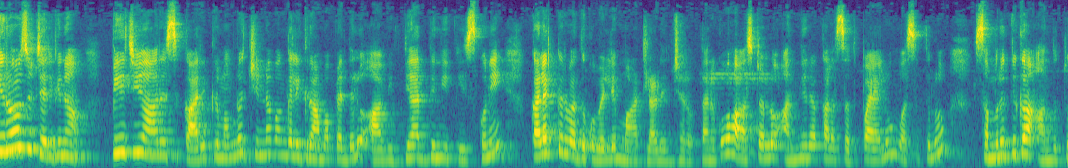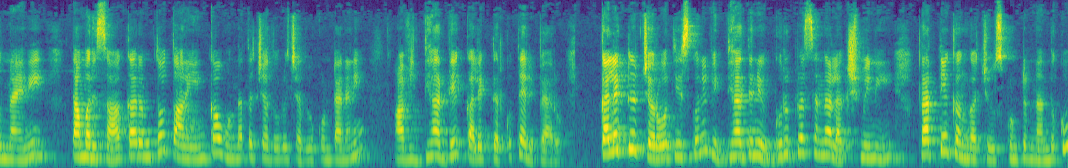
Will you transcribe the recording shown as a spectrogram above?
ఈరోజు జరిగిన పీజీఆర్ఎస్ కార్యక్రమంలో చిన్నవంగలి గ్రామ పెద్దలు ఆ విద్యార్థిని తీసుకుని కలెక్టర్ వద్దకు వెళ్ళి మాట్లాడించారు. తనకు హాస్టల్లో అన్ని రకాల సదుపాయాలు వసతులు సమృద్ధిగా అందుతున్నాయని తమరి సహకారంతో తాను ఇంకా ఉన్నత చదువులు చదువుకుంటానని ఆ విద్యార్థి కలెక్టర్కు తెలిపారు. కలెక్టర్ చొరవ తీసుకుని విద్యార్థిని గురుప్రసన్న లక్ష్మిని ప్రత్యేకంగా చూసుకుంటున్నందుకు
